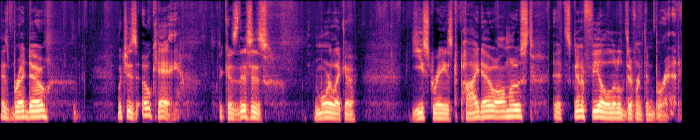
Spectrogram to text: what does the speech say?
as bread dough, which is okay because this is more like a yeast raised pie dough almost. It's to feel a little different than bread.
